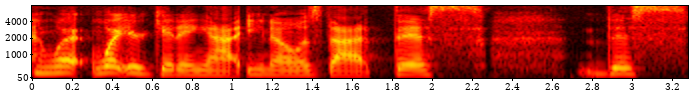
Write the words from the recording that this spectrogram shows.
And what what you're getting at, you know, is that this this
